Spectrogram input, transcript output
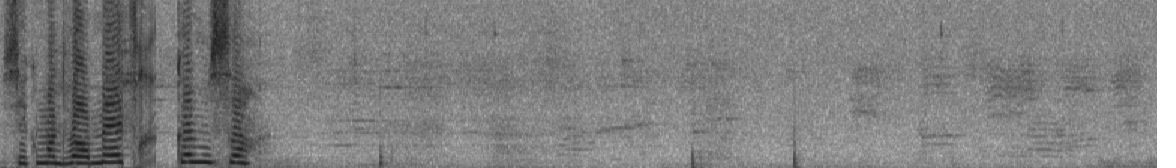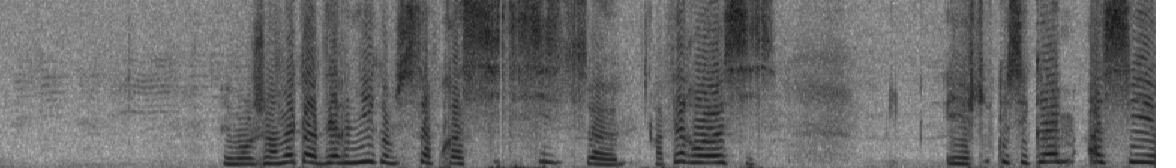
C'est qu'on va devoir mettre comme ça. Mais bon, je vais en mettre un dernier, comme ça, ça fera 6, 6 euh, à faire 6. Euh, Et je trouve que c'est quand même assez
